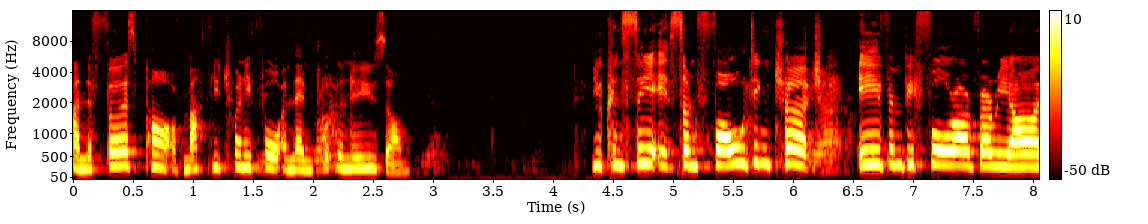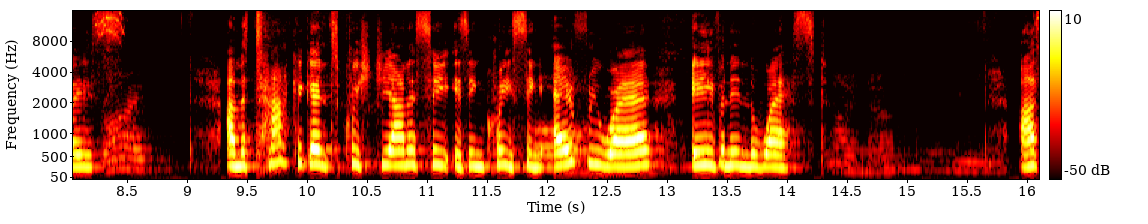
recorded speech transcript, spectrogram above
and the first part of Matthew 24, and then put the news on. You can see it, it's unfolding, church, even before our very eyes. Right. And the attack against Christianity is increasing everywhere, even in the West, as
